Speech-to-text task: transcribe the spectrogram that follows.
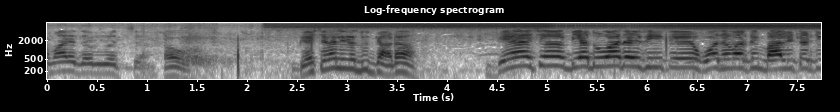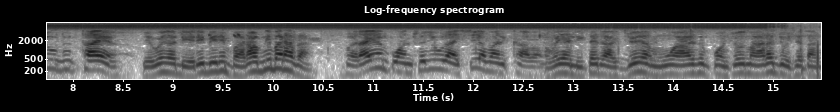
અમારે જરૂર જ છે. હવ ભેંસ લીધે દૂધ કાઢે ભેંસ બે દોવા દઈ છે તે. હોજ હવારથી બાર લીટર જેવું દૂધ થાય. એવું ને ડેરી બેરી ભરાવ નહીં ભરાતા? ભરાય એમ પાંચસો જેવું રાખશે અમારે ખાવા હવે યાર લીટર રાખજો યાર હું આવ્યો છું મારે જ જોઈશે તાન.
